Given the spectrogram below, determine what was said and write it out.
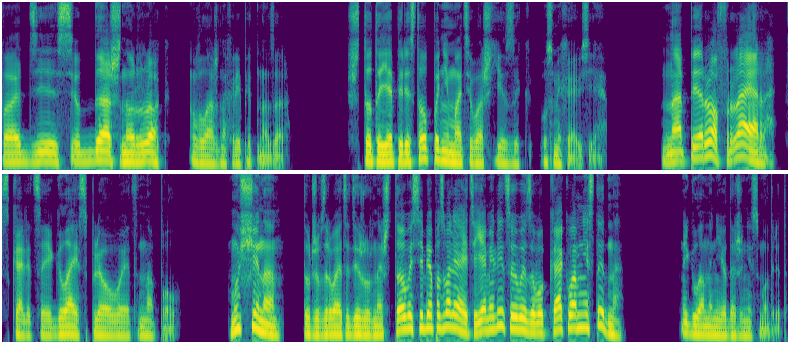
«Поди сюда, шнурок!» — влажно хрипит Назар. «Что-то я перестал понимать ваш язык», — усмехаюсь я. «На перо, фраер!» — скалится игла и сплевывает на пол. «Мужчина!» — тут же взрывается дежурная. «Что вы себе позволяете? Я милицию вызову. Как вам не стыдно?» Игла на нее даже не смотрит.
